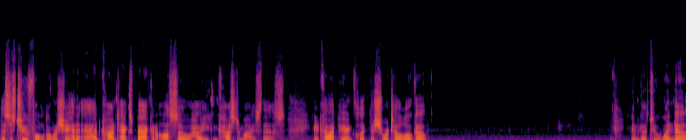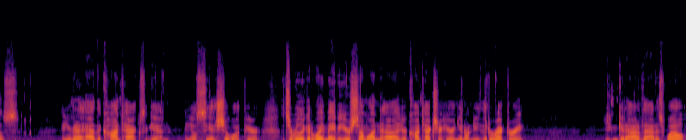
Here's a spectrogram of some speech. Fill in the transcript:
this is twofold. I want to show you how to add contacts back and also how you can customize this. You're going to come up here and click the ShoreTel logo. You're going to go to Windows and you're going to add the contacts again and you'll see it show up here. It's a really good way. Maybe you're someone, uh, your contacts are here and you don't need the directory. You can get out of that as well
